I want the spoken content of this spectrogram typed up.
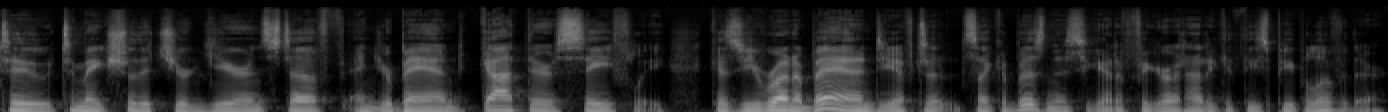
to to make sure that your gear and stuff and your band got there safely? Because you run a band, you have to. It's like a business. You got to figure out how to get these people over there.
